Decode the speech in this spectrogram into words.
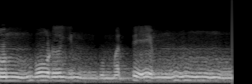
துன்போடு இன்பும் மற்றேம்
